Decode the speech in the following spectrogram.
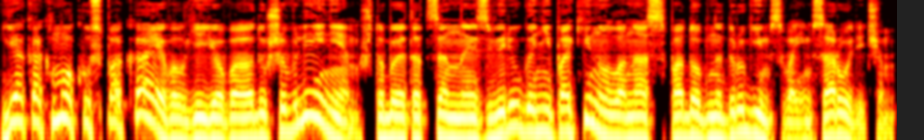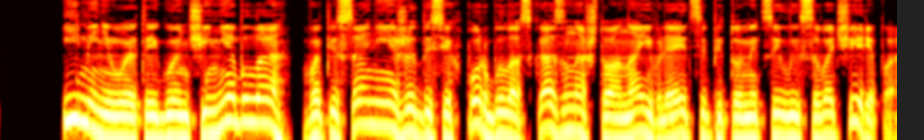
Я как мог успокаивал ее воодушевлением, чтобы эта ценная зверюга не покинула нас, подобно другим своим сородичам. Имени у этой гончей не было, в описании же до сих пор было сказано, что она является питомицей лысого черепа,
